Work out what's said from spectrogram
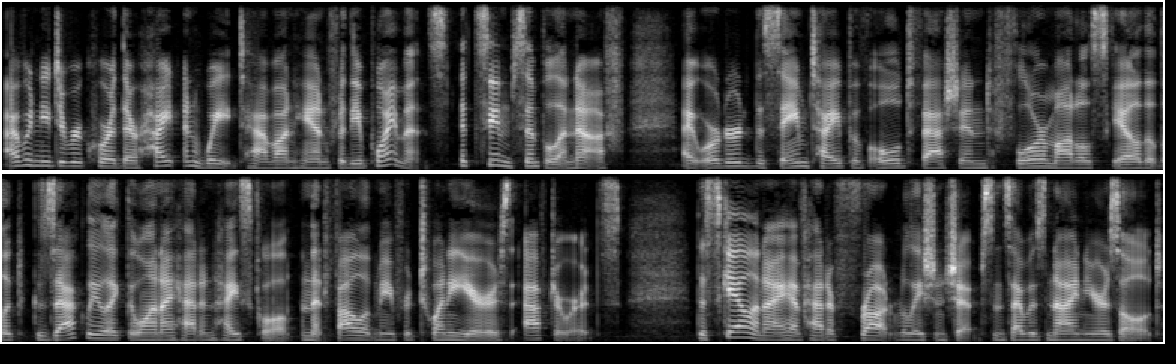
I would need to record their height and weight to have on hand for the appointments. It seemed simple enough. I ordered the same type of old fashioned floor model scale that looked exactly like the one I had in high school and that followed me for 20 years afterwards. The scale and I have had a fraught relationship since I was nine years old.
